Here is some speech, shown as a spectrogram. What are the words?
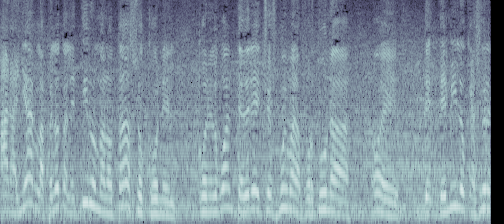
arañar la pelota. Le tira un manotazo con el, con el guante derecho. Es muy mala fortuna ¿no? Eh, de, de mil ocasiones.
